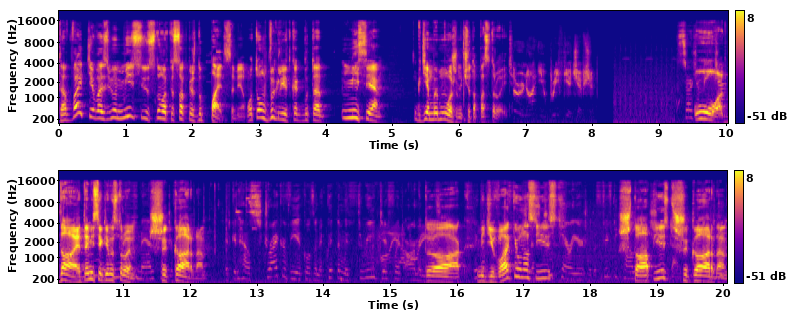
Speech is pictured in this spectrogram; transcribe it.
Давайте возьмем миссию снова песок между пальцами. Вот он выглядит как будто миссия, где мы можем что-то построить. О, да, это миссия, где мы строим. Шикарно. Так, медиваки у нас есть. Штаб есть, шикарно.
